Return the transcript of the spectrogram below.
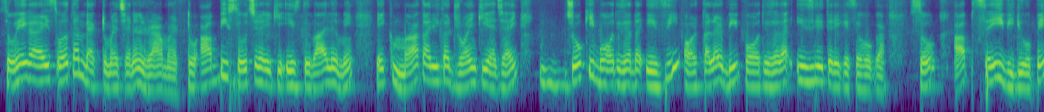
So hey guys welcome back to my channel रामट तो आप भी सोच रहे हैं कि इस दिवाली में एक माँ काली का ड्राइंग किया जाए जो कि बहुत ही ज़्यादा इजी और कलर भी बहुत ही ज़्यादा इजीली तरीके से होगा। सो so, आप सही वीडियो पे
